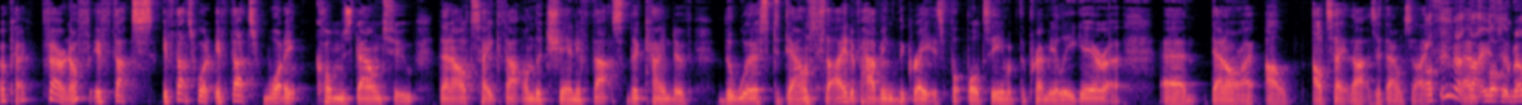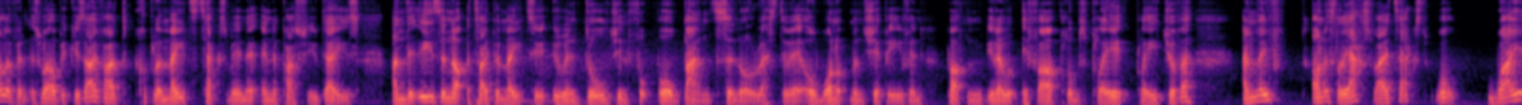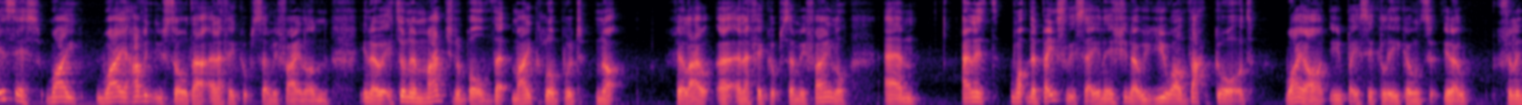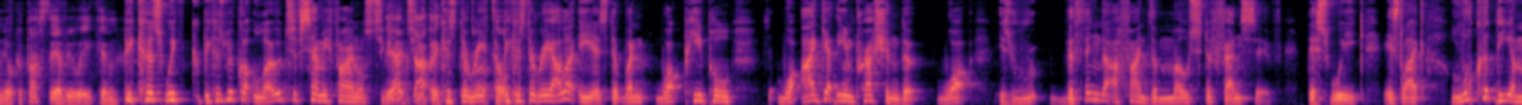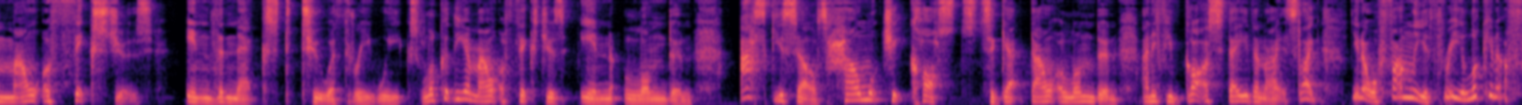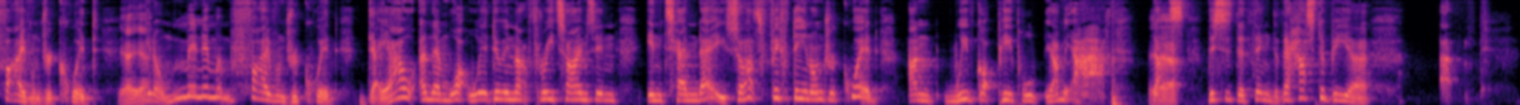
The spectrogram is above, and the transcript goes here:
Okay, fair enough. If that's if that's what if that's what it comes down to, then I'll take that on the chin. If that's the kind of the worst downside of having the greatest football team of the Premier League era, um, then all right, I'll I'll take that as a downside. I think that, Um, that is look- irrelevant as well because I've had a couple of mates text me in the, in the past few days, and these are not the type of mates who, who indulge in football bants and all the rest of it, or one-upmanship even. Apart from you know, if our clubs play play each other, and they've honestly asked via text, well. Why is this? Why why haven't you sold out an FA Cup semi final? And you know it's unimaginable that my club would not fill out an FA Cup semi final. Um, and it's, what they're basically saying is, you know, you are that good. Why aren't you basically going to, you know, fill in your capacity every week? And because we've because we've got loads of semi-finals to Yeah, go exactly. to because the re- because the reality is that when what people what I get the impression that what is the thing that I find the most offensive this week is like look at the amount of fixtures in the next two or three weeks look at the amount of fixtures in London ask yourselves how much it costs to get down to London. And if you've got to stay the night, it's like, you know, a family of three, you're looking at a 500 quid, Yeah, yeah. you know, minimum 500 quid day out. And then what? We're doing that three times in, in 10 days. So that's 1500 quid. And we've got people, I mean, ah, that's, this is the thing that there has to be a,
